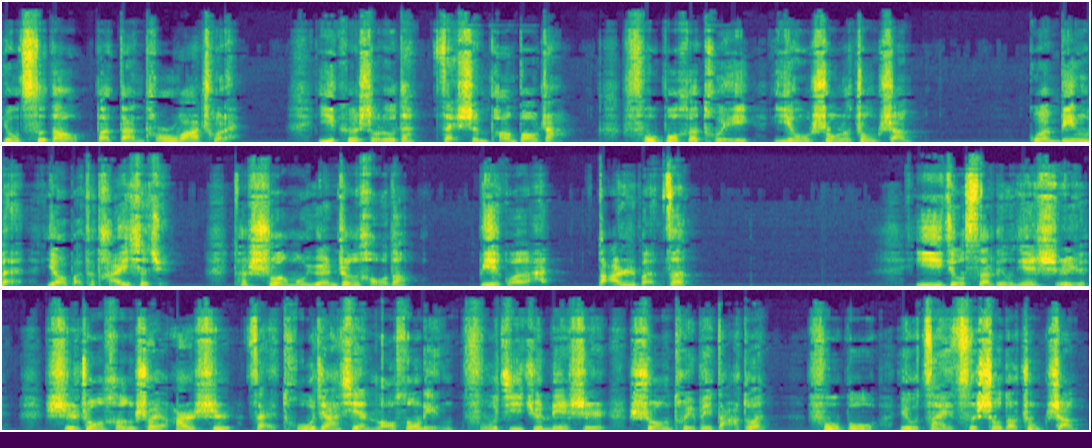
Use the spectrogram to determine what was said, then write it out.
用刺刀把弹头挖出来，一颗手榴弹在身旁爆炸，腹部和腿又受了重伤。官兵们要把他抬下去，他双目圆睁，吼道：“别管俺，打日本子！”一九三六年十月，史中恒率二师在涂家县老松岭伏击军烈时，双腿被打断，腹部又再次受到重伤。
